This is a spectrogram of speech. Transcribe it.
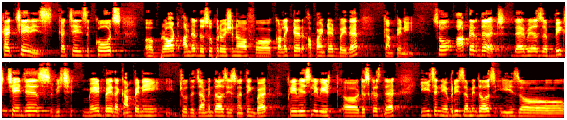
kacheris, kacheris courts, uh, brought under the supervision of uh, collector appointed by the company. So after that, there was a big changes which made by the company to the zamindars is nothing but previously we uh, discussed that each and every zamindars is uh,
